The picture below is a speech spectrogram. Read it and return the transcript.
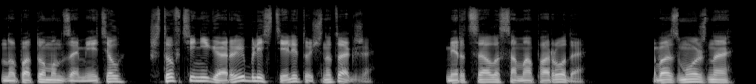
но потом он заметил, что в тени горы блестели точно так же. Мерцала сама порода. Возможно,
